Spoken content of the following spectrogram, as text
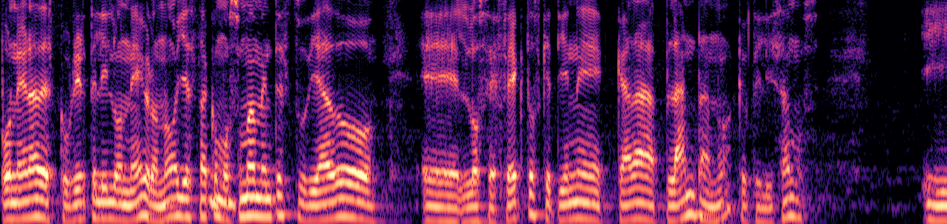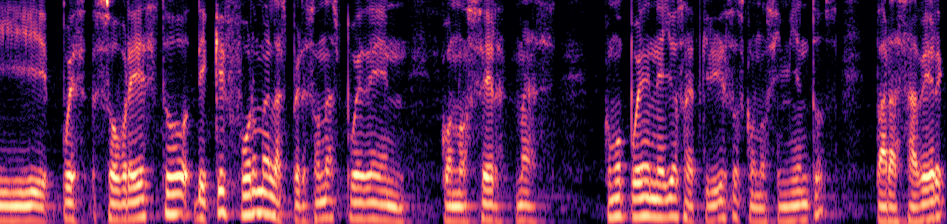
poner a descubrirte el hilo negro, ¿no? Ya está como sumamente estudiado eh, los efectos que tiene cada planta ¿no? que utilizamos. Y pues sobre esto, ¿de qué forma las personas pueden conocer más? ¿Cómo pueden ellos adquirir esos conocimientos para saber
